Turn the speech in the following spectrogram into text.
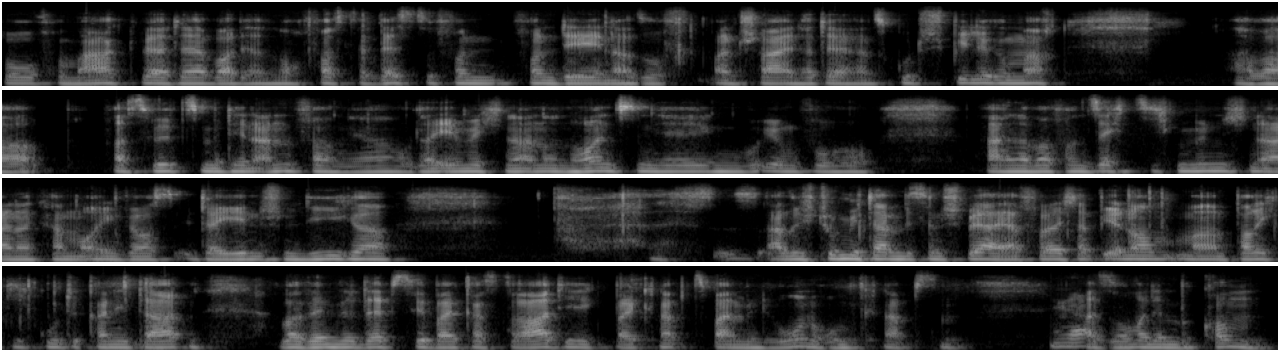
so vom Marktwert her war der noch fast der Beste von, von denen. Also anscheinend hat er ganz gute Spiele gemacht. Aber was willst du mit denen anfangen, ja? Oder irgendwelchen anderen 19-Jährigen, wo irgendwo einer war von 60 München, einer kam auch irgendwie aus der italienischen Liga. Ist, also ich tue mich da ein bisschen schwer. Ja, vielleicht habt ihr noch mal ein paar richtig gute Kandidaten. Aber wenn wir selbst hier bei Castrati bei knapp zwei Millionen rumknapsen, ja. was soll man denn bekommen,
